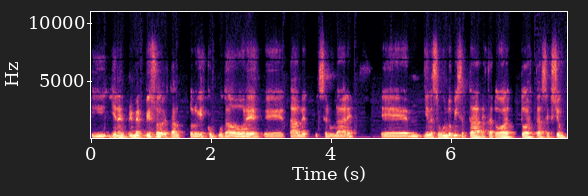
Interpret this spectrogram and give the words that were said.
y, y, en el primer piso están todo lo que es computadores, tablets, celulares, y en el segundo piso está, está toda, toda esta sección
